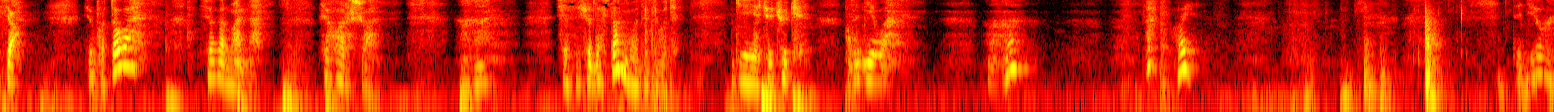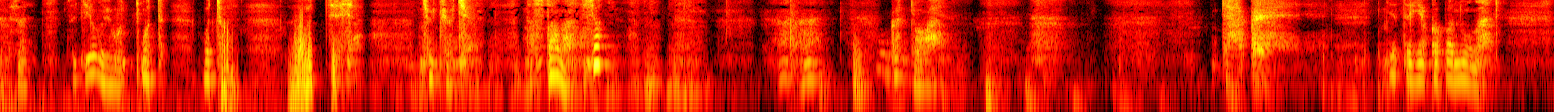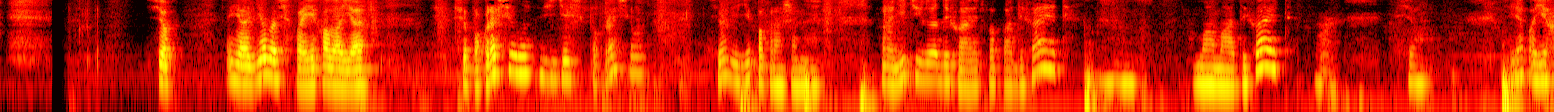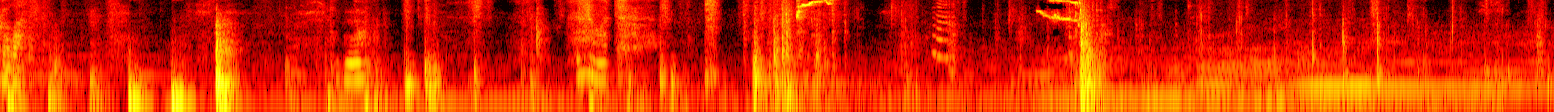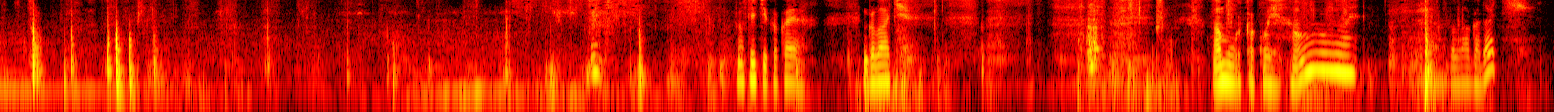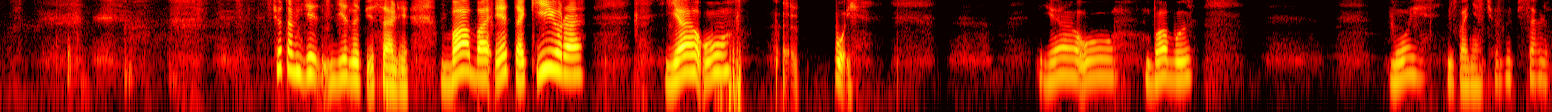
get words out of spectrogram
Все, все готово. Все нормально. Все хорошо. Ага. Сейчас еще достану вот эти вот, где я чуть-чуть задела. Ага. Ой. Это делаю, за- заделаю вот, вот, вот, вот здесь. Чуть-чуть. Достала. Все. Ага. Готово. Так. Где-то я копанула. Все. Я оделась, поехала я. Все покрасила здесь, покрасила. Все везде покрашенное. Родители отдыхают. Папа отдыхает. Мама отдыхает. Все. Я поехала. Ну. Вот. Смотрите, какая гладь. Амур какой. Ой, благодать. Что там где, где написали? Баба это Кира. Я у... Ой. Я у бабы мой. Не понять, что написали.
